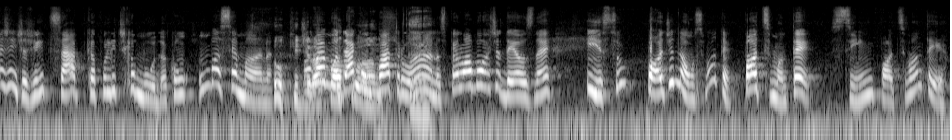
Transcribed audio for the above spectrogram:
Mas, gente, a gente sabe que a política muda com uma semana. O que não vai mudar com anos. quatro é. anos, pelo amor de Deus, né? Isso pode não se manter. Pode se manter? Sim, pode se manter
